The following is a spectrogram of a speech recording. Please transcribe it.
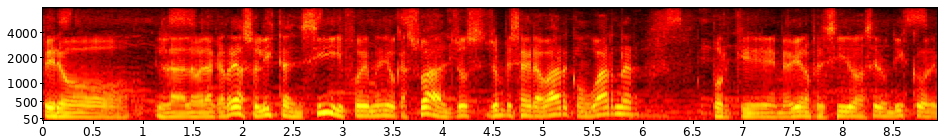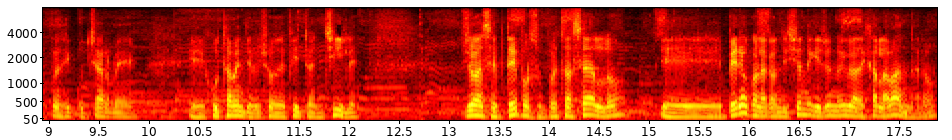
Pero la, la, carrera solista en sí fue medio casual. Yo empecé a grabar con Warner porque me habían ofrecido hacer un disco después de escucharme eh, justamente el show de Fito en Chile. Yo acepté, por supuesto, hacerlo, eh, pero con la condición de que yo no iba a dejar la banda, ¿no?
